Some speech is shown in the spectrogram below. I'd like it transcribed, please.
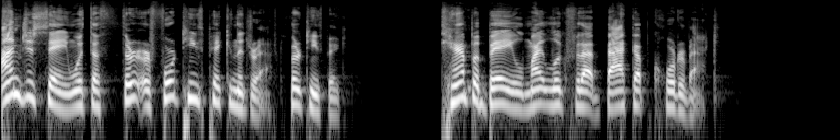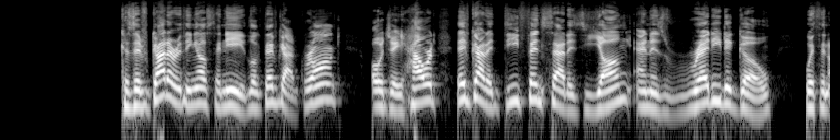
I'm just saying, with the third or 14th pick in the draft, 13th pick, Tampa Bay might look for that backup quarterback because they've got everything else they need. Look, they've got Gronk, OJ Howard. They've got a defense that is young and is ready to go with an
